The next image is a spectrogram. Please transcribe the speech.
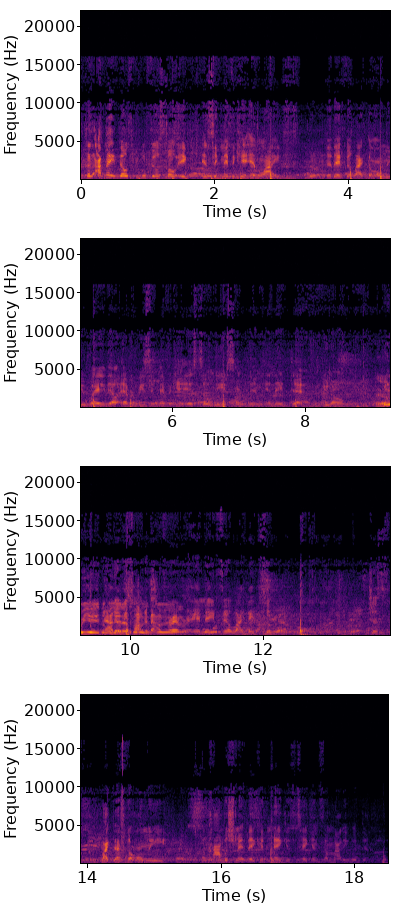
because I think those people feel so insignificant in life Yeah. that they feel like the only way they'll ever be significant is to leave something in their death, you know? No, yeah, no, now yeah, they'll be that's what talked about Yeah. forever, and they feel like they took just like that's the only accomplishment they could make is taking somebody with them.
